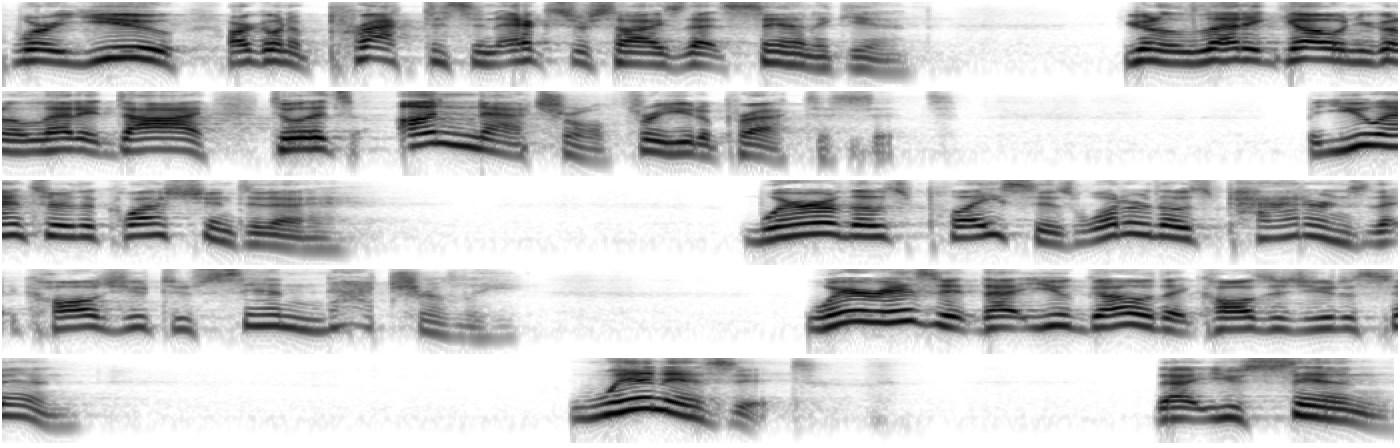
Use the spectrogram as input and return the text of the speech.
where you are going to practice and exercise that sin again. You're going to let it go and you're going to let it die till it's unnatural for you to practice it. But you answer the question today. Where are those places? What are those patterns that cause you to sin naturally? Where is it that you go that causes you to sin? When is it that you sin?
